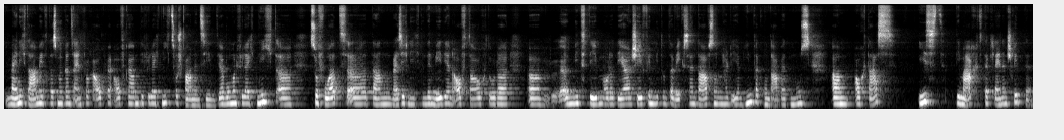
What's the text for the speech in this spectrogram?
meine ich damit, dass man ganz einfach auch bei Aufgaben, die vielleicht nicht so spannend sind, ja, wo man vielleicht nicht äh, sofort äh, dann, weiß ich nicht, in den Medien auftaucht oder äh, mit dem oder der Chefin mit unterwegs sein darf, sondern halt eher im Hintergrund arbeiten muss. Ähm, auch das ist die Macht der kleinen Schritte.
